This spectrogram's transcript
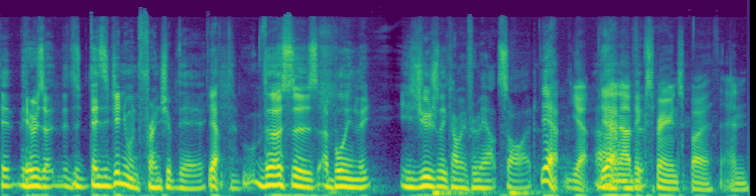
there is a there's, a genuine friendship there Yeah. versus a bullying that is usually coming from outside. Yeah. Yeah, Yeah. and I've Um, experienced both, and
